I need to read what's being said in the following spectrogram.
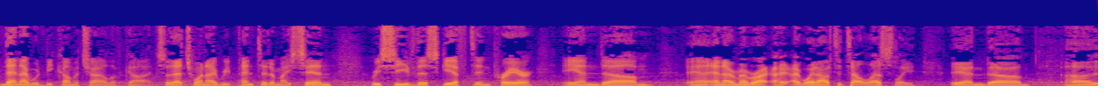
then I would become a child of God. So that's when I repented of my sin, received this gift in prayer, and um, and, I remember I, I went out to tell Leslie, and um, uh,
